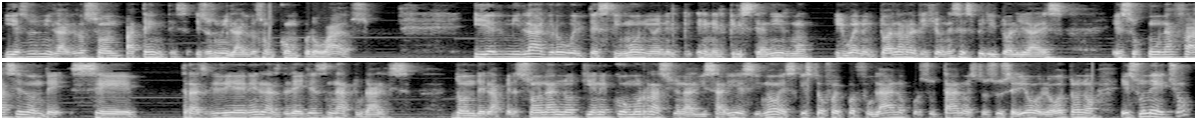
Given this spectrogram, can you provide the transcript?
Y esos milagros son patentes, esos milagros son comprobados. Y el milagro o el testimonio en el, en el cristianismo y bueno, en todas las religiones espiritualidades es una fase donde se transgreden las leyes naturales, donde la persona no tiene cómo racionalizar y decir, no, es que esto fue por fulano, por sutano, esto sucedió, lo otro no. Es un hecho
